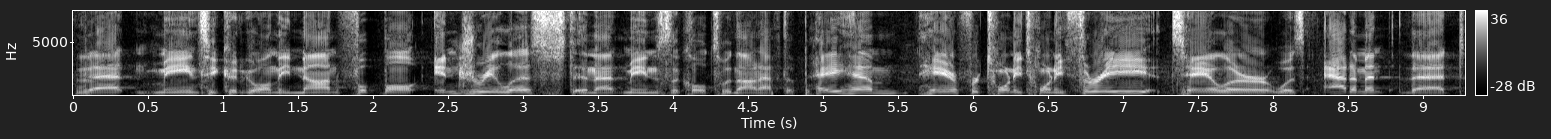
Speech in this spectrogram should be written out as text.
that means he could go on the non-football injury list, and that means the Colts would not have to pay him here for 2023. Taylor was adamant that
